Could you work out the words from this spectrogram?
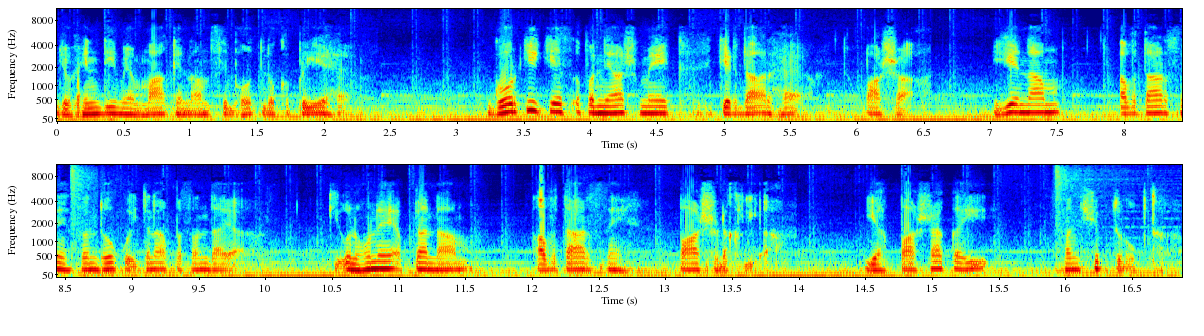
जो हिंदी में माँ के नाम से बहुत लोकप्रिय है। गोरकी के इस उपन्यास में एक किरदार है, पाशा। ये नाम अवतार सिंह संधु को इतना पसंद आया कि उन्होंने अपना नाम अवतार सिंह पाश रख लिया। यह पाशा का ही संक्षिप्त रूप था।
